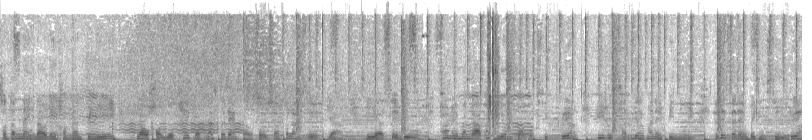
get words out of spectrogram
ส่วนตำแหน่งดาวเด่นของงานปีนี้ เราขอยกให้กับนักแสดงสาวสวยชาวฝรั่งเศสอย่างเลียเซดูเพราะในบรรดาภาพยนตร์กว่า 60 เรื่องที่ถูกคัดเลือกมาในปีนี้ และได้แสดงไปถึง 4 เรื่อง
